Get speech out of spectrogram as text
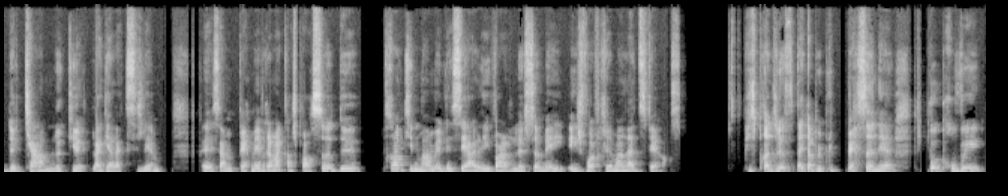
de calme que la Galaxy Lamp. Euh, ça me permet vraiment, quand je passe ça, de tranquillement me laisser aller vers le sommeil et je vois vraiment la différence. Puis ce produit-là, c'est peut-être un peu plus personnel, pas prouvé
